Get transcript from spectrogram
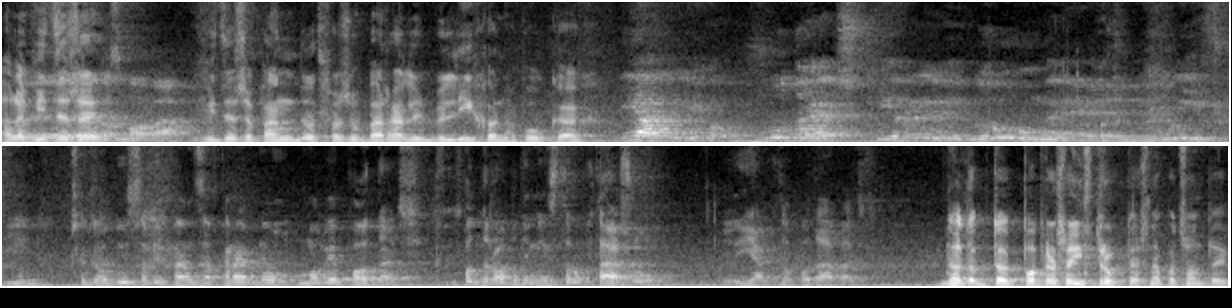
Ale e, widzę, że- rozmowa. Widzę, że pan otworzył bara li- licho na półkach. Jak licho, wódeczki, ryby, rumy, whisky. Czego by sobie pan zapragnął, mogę podać. Po drobnym instruktażu, jak to podawać. No to, to poproszę instruktaż na początek.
